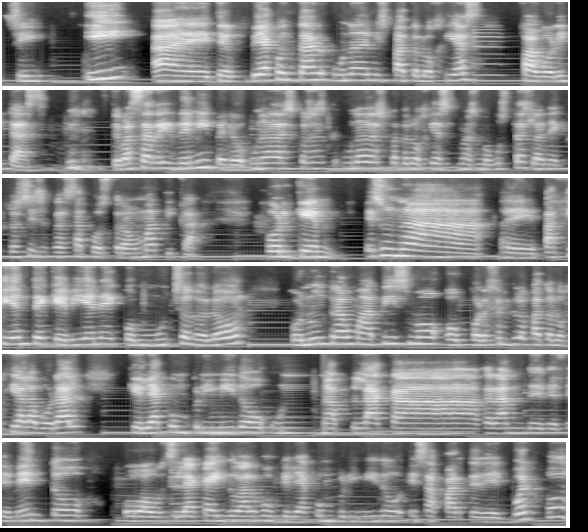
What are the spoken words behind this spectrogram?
Sí, y eh, te voy a contar una de mis patologías favoritas. Te vas a reír de mí, pero una de las cosas, una de las patologías que más me gusta es la necrosis grasa postraumática, porque es una eh, paciente que viene con mucho dolor, con un traumatismo o, por ejemplo, patología laboral que le ha comprimido una placa grande de cemento o se le ha caído algo que le ha comprimido esa parte del cuerpo,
